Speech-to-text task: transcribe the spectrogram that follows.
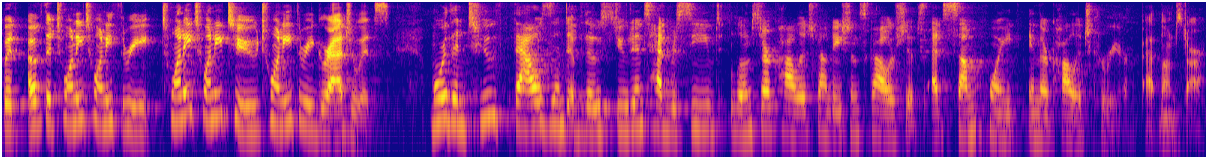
but of the 2023, 2022 23 graduates, more than 2,000 of those students had received Lone Star College Foundation scholarships at some point in their college career at Lone Star.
